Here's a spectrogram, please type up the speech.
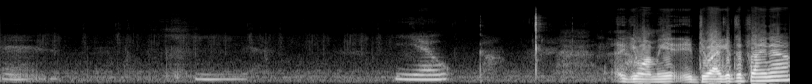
Uh, You want me? Do I get to play now?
